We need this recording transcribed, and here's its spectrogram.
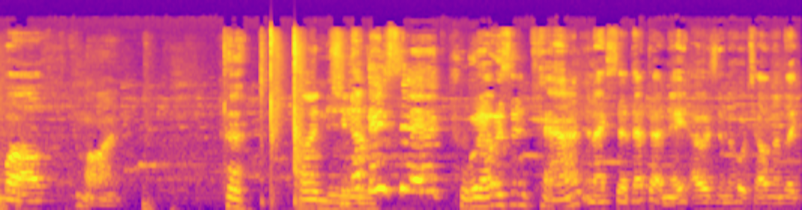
Well, come on. honey. She not basic. When I was in Cannes and I said that that night, I was in the hotel and I'm like,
